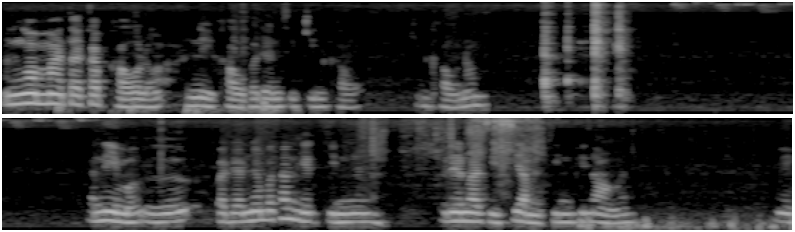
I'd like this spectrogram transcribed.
มันง่อมมาแต่กับเขาวแล้วอันนี้เขาประเดือนสิกินเขากินเขาวนํอันนี้มาอื้อประเดือนยังบ่ทันเฮ็ดกิน ประเดือนวาสิเสี่ยมกินพี่น้องนั่นนี่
